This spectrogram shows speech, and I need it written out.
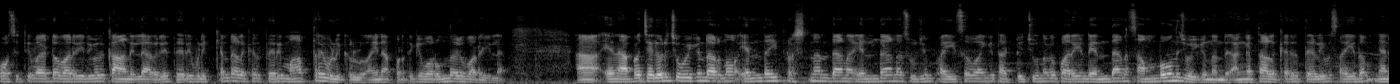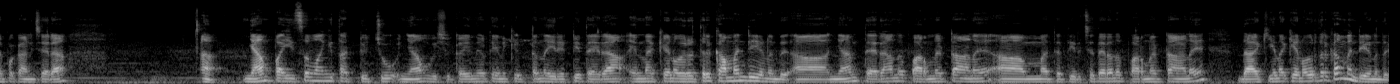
പോസിറ്റീവായിട്ട് വേറെ രീതിയിൽ കാണില്ല അവർ തെറി വിളിക്കേണ്ട ആൾക്കാർ തെറി മാത്രമേ വിളിക്കുള്ളൂ. അതിനപ്പുറത്തേക്ക് വെറുതെ അവർ പറയില്ല. അപ്പോൾ ചിലർ ചോദിക്കണ്ടായിരുന്നു എന്താ ഈ പ്രശ്നം എന്താണ്? എന്താണ് സുജിൻ പൈസ വാങ്ങി തട്ടിച്ചു എന്നൊക്കെ പറയുന്നുണ്ട് എന്താണ് സംഭവം എന്ന് ചോദിക്കുന്നുണ്ട്. അങ്ങനത്തെ ആൾക്കാർ തെളിവ് സഹിതം ഞാനിപ്പോൾ കാണിച്ചു തരാം ആ ഞാൻ പൈസ വാങ്ങി തട്ടിച്ചു ഞാൻ വിഷു കഴിഞ്ഞിട്ട് എനിക്ക് കിട്ടുന്ന ഇരട്ടി തരാ എന്നൊക്കെയാണ് ഓരോരുത്തർ കമന്റ് ചെയ്യണത് ഞാൻ തരാന്ന് പറഞ്ഞിട്ടാണ് മറ്റേ തിരിച്ചു തരാന്ന് പറഞ്ഞിട്ടാണ് ഇതാക്കി എന്നൊക്കെയാണ് ഓരോരുത്തർ കമന്റ് ചെയ്യണത്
